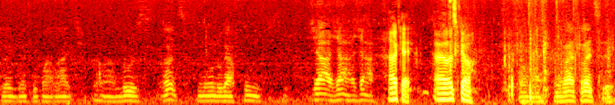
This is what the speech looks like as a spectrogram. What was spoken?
foi assim com a light, uma luz antes, num lugar fundo. Já, já, já. Okay. All right, let's go. Então vai, vai atrás de você.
